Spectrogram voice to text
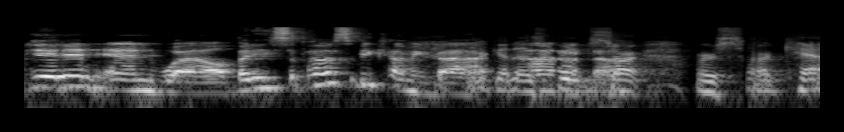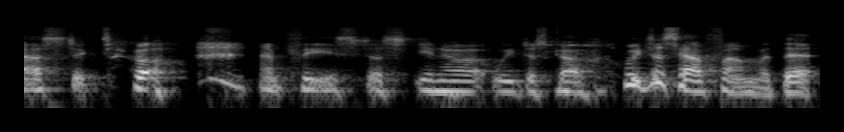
Didn't end well, but he's supposed to be coming back. Look at us being sar- or sarcastic. and please just, you know, we just go, we just have fun with it.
